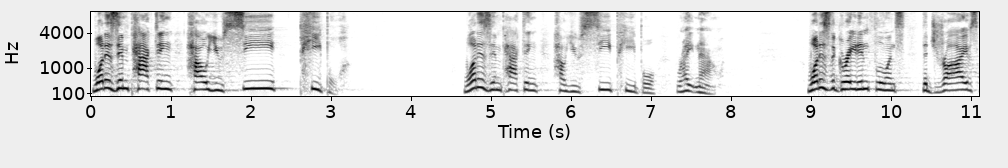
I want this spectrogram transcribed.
What is impacting how you see people? What is impacting how you see people right now? What is the great influence that drives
